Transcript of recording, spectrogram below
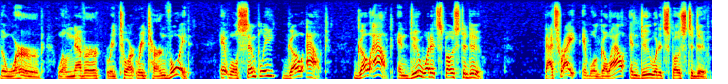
the word will never retor- return void. It will simply go out. Go out and do what it's supposed to do. That's right. It will go out and do what it's supposed to do.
